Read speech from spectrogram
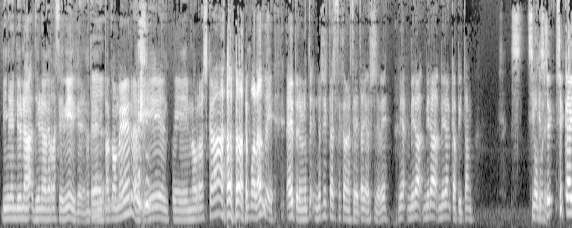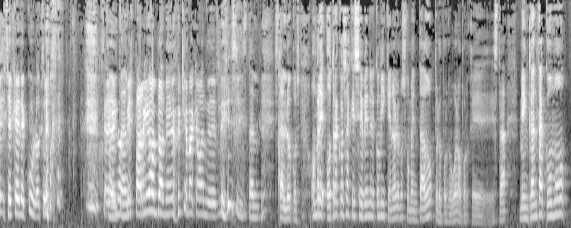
Vienen- de una, de una guerra civil que no tienen Eh. ni para comer, aquí el que no rasca, mal hace. Eh, pero no, te- no sé si te has fijado en este detalle, a ver si se ve. Mira, mira, mira, mira el capitán. Sí, Como que se, se- se cae, se cae de culo, tú. se le ven los Capitán. pies para arriba en plan de ¿qué me acaban de decir? Sí, están, están locos. Hombre, otra cosa que se ve en el cómic que no lo hemos comentado, pero porque bueno, porque está. Me encanta cómo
